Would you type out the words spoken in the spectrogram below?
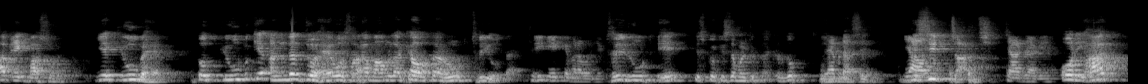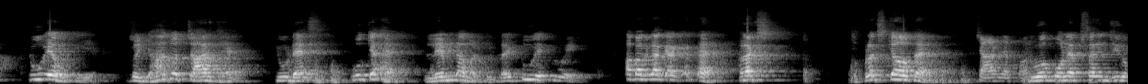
अब एक बात सुनो। ये क्यूब है। तो क्यूब के अंदर जो है वो सारा मामला क्या होता है? रूट थ्री होता है। थ्री एक के बराबर थ्री रूट ए इसको किससे मल्टीप्लाई कर दो? लेमडा से। विसिट चार्ज चार्ज आ गया और यहाँ टू ए होती है। तो यहाँ जो चार्ज है क्यू डैश वो क्या है? Lambda multiply two A two A अब अगला क्या कहता है? फ्लक्स तो फ्लक्स क्या होता है? Charge upon two upon epsilon zero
